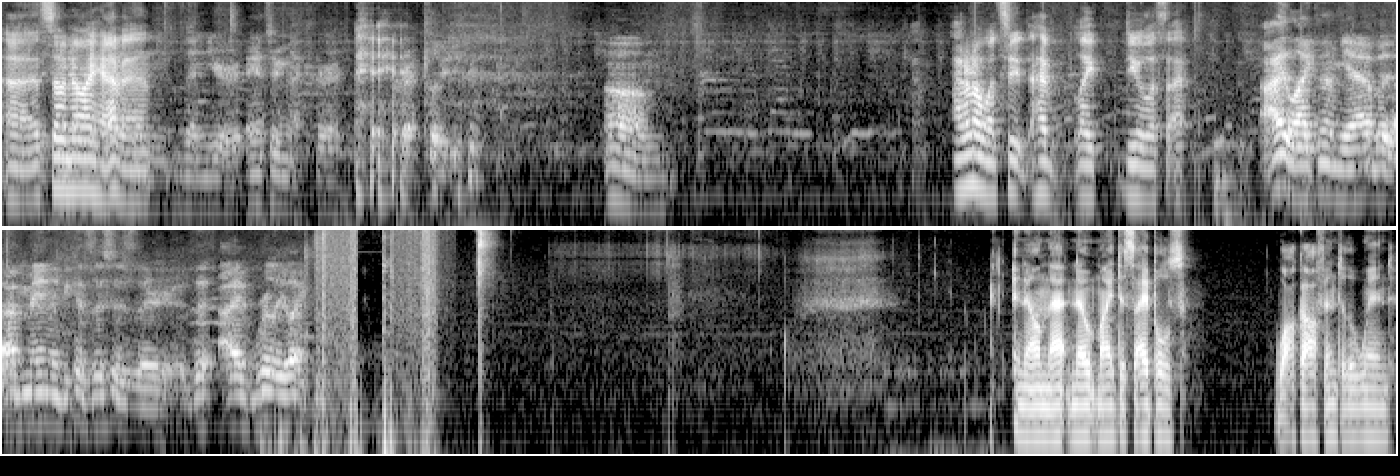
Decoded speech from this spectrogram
Uh, so no, I have, haven't. Then, then you're answering that correct, correctly. um, I don't know what's it have like. Do you listen? I like them, yeah, but I'm mainly because this is their. The, I really like. And on that note, my disciples, walk off into the wind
